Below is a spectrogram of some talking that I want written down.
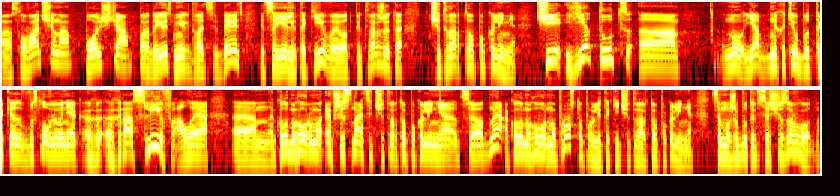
е, Словаччина, Польща передають міг 29 і це є літаки. Ви от підтверджуєте четвертого покоління. Чи є тут? Е, Ну, я б не хотів би таке висловлювання, як гра слів, але е, коли ми говоримо F-16 четвертого покоління, це одне. А коли ми говоримо просто про літаки четвертого покоління, це може бути все що завгодно.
